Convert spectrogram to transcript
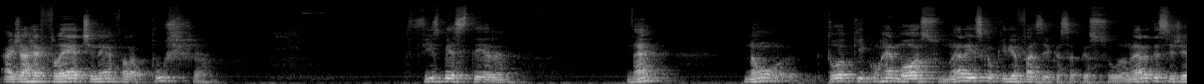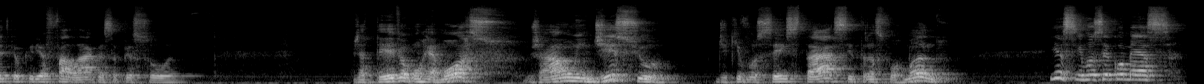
Aí já reflete, né? Fala, puxa, fiz besteira, né? Não tô aqui com remorso, não era isso que eu queria fazer com essa pessoa, não era desse jeito que eu queria falar com essa pessoa. Já teve algum remorso? Já há um indício de que você está se transformando? E assim você começa.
